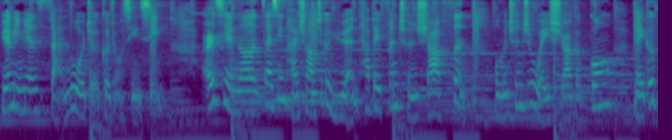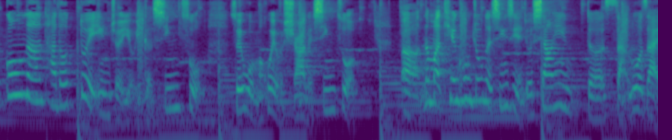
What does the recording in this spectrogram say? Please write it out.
圆里面散落着各种星星，而且呢，在星盘上，这个圆它被分成十二份，我们称之为十二个宫。每个宫呢，它都对应着有一个星座，所以我们会有十二个星座。呃，那么天空中的星星也就相应的散落在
